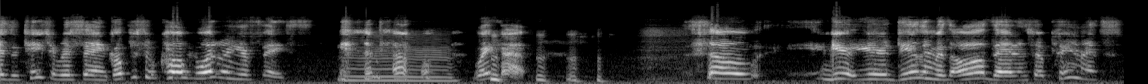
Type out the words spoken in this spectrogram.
as the teacher was saying, "Go put some cold water on your face," mm. wake up. so you're you're dealing with all that, and so parents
